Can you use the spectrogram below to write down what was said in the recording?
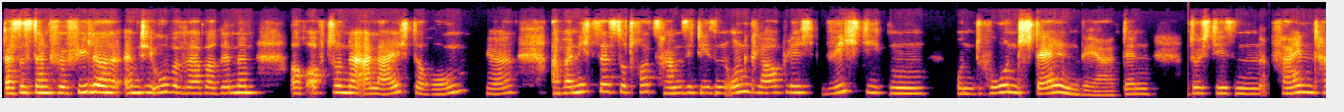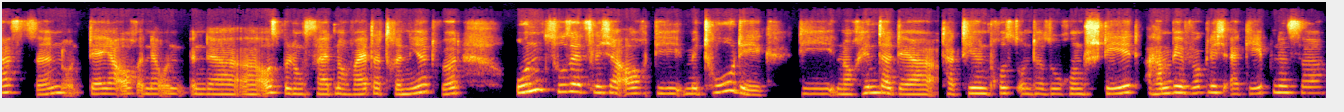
Das ist dann für viele MTU-Bewerberinnen auch oft schon eine Erleichterung. Ja, aber nichtsdestotrotz haben sie diesen unglaublich wichtigen und hohen Stellenwert. Denn durch diesen feinen Tastsinn, der ja auch in der, in der äh, Ausbildungszeit noch weiter trainiert wird, und zusätzlich ja auch die Methodik, die noch hinter der taktilen Brustuntersuchung steht, haben wir wirklich Ergebnisse,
